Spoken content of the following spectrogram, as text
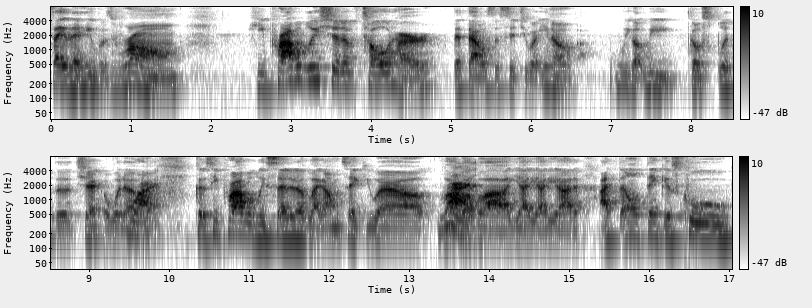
say that he was wrong. He probably should have told her that that was the situation. You know, we go we go split the check or whatever. Right. Cause he probably set it up like I'm gonna take you out, blah Right. blah blah, yada yada yada. I don't think it's cool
